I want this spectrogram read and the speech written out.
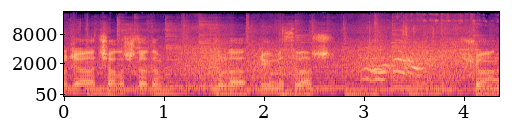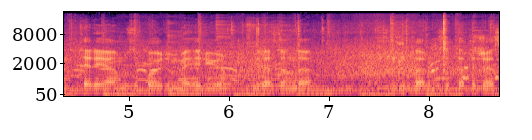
Ocağı çalıştırdım. Burada düğmesi var. Şu an tereyağımızı koydum ve eriyor. Birazdan da sucuklarımızı katacağız.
